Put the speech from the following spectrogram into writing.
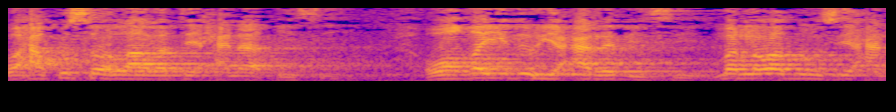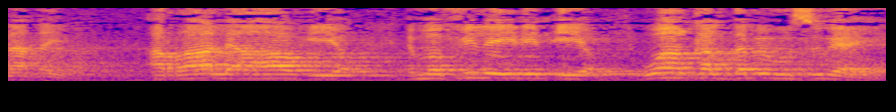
waxaa ku soo laabatay xanaaqiisii. Waqayduhu iyo caradiisii mar labaad buu sii xanaaqayba araalli ahaw iyo ma filaynin iyo waan qaldame buu sugaayay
